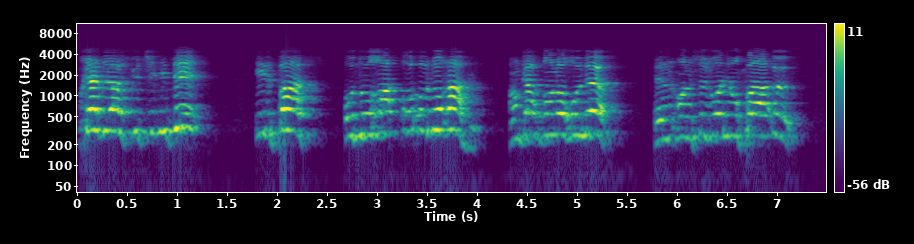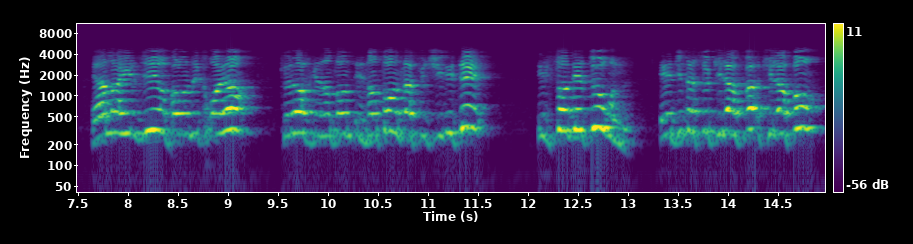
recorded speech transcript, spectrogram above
près de la futilité, ils passent honorables, en gardant leur honneur et en ne se joignant pas à eux. Et Allah dit en parlant des croyants que lorsqu'ils entendent, ils entendent la futilité, ils s'en détournent et disent à ceux qui la, font,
